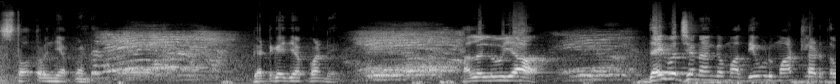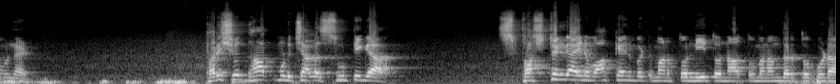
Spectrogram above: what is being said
స్తోత్రం చెప్పండి. గట్టిగా చెప్పండి. హలలుయా దైవజనాంగం మా దేవుడు మాట్లాడుతూ ఉన్నాడు. పరిశుద్ధాత్ముడు చాలా సూటిగా స్పష్టంగా ఆయన వాక్యాన్ని బట్టి మనతో నీతో నాతో మనందరితో కూడా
